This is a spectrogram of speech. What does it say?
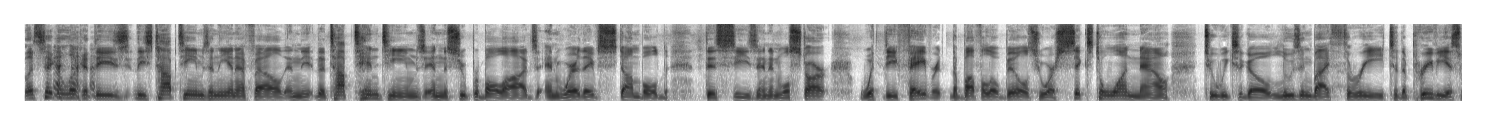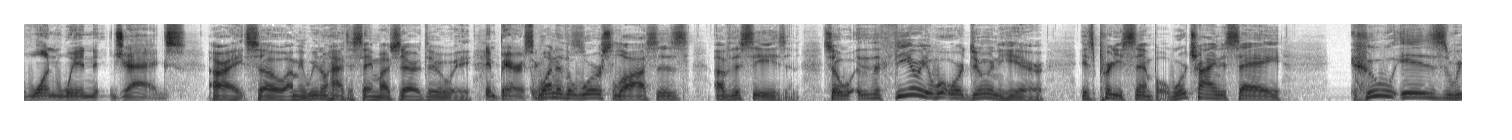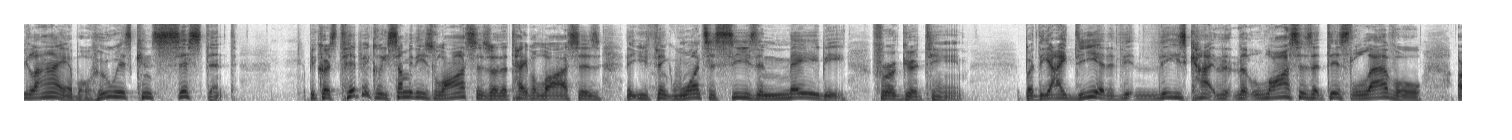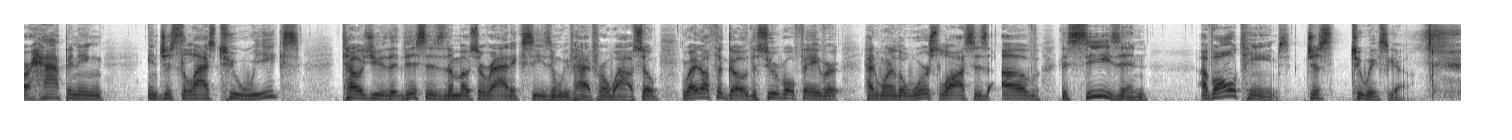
Let's take a look at these these top teams in the NFL and the, the top 10 teams in the Super Bowl odds and where they've stumbled this season. And we'll start with the favorite, the Buffalo Bills, who are six to one now, two weeks ago, losing by three to the previous one win Jags. All right, so I mean, we don't have to say much there, do we? Embarrassing. One of the worst losses of the season. So the theory of what we're doing here is pretty simple. We're trying to say who is reliable, who is consistent. Because typically, some of these losses are the type of losses that you think once a season, maybe for a good team. But the idea that these kind, the, losses at this level are happening in just the last two weeks tells you that this is the most erratic season we've had for a while. So right off the go, the Super Bowl favorite had one of the worst losses of the season of all teams just two weeks ago.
